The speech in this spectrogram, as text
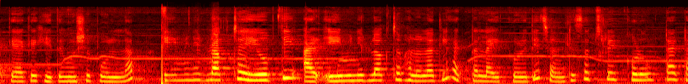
একে একে খেতে বসে পড়লাম। এই মিনি ব্লগটা এই অবধি। আর এই মিনি ব্লগটা ভালো লাগলে একটা লাইক করে দিয়ে চ্যানেলটি সাবস্ক্রাইব করো। টাটা।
